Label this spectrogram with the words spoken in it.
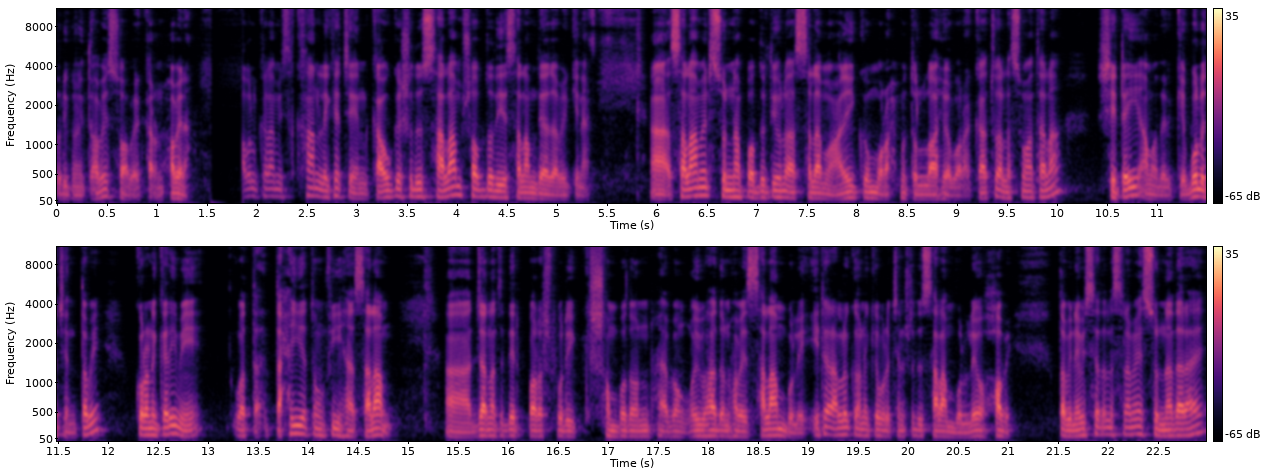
পরিগণিত হবে সবের কারণ হবে না। আবুল কালাম খান লিখেছেন, কাউকে শুধু সালাম শব্দ দিয়ে সালাম দেওয়া যাবে কিনা? সালামের সুন্না পদ্ধতি হলো, আসসালামু আলাইকুম রহমতুল্লাহ বরাকাতু আল্লাহ সুমাতালা সেটাই আমাদেরকে বলেছেন। তবে কোরআন কারিমে তাহিয়াতুম ফিহা সালাম। আহ, জান্নাতীদের পারস্পরিক সম্বোধন এবং অভিবাদন হবে সালাম বলে। এটার আলোকে অনেকে বলেছেন শুধু সালাম বললেও হবে। তবে নবী সাল্লাহ সাল্লামের সুন্না দ্বারায়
